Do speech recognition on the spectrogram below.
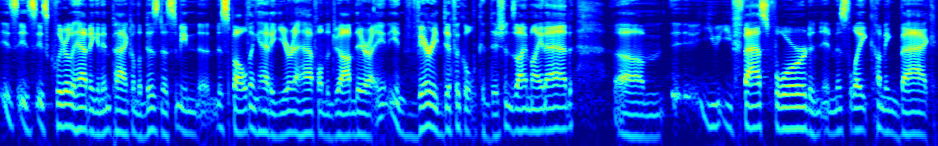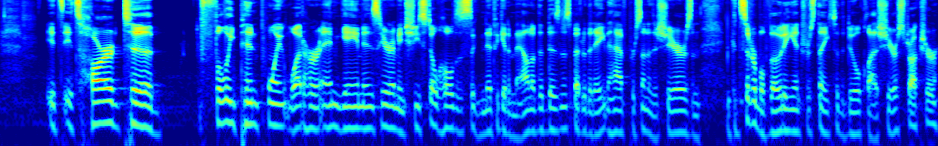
is, is is clearly having an impact on the business. I mean, uh, Ms. Spaulding had a year and a half on the job there in, in very difficult conditions, I might add. Um, you you fast forward and, and Miss Lake coming back, it's it's hard to fully pinpoint what her end game is here. I mean, she still holds a significant amount of the business, better than eight and a half percent of the shares, and, and considerable voting interest thanks to the dual class share structure.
